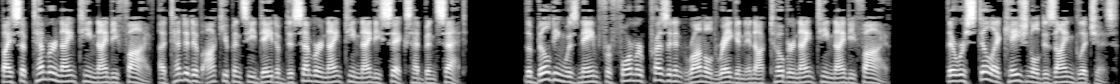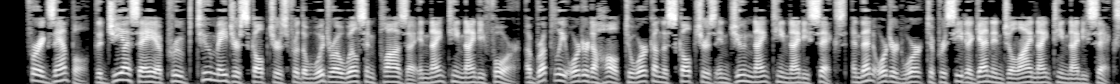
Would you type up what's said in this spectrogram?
By September 1995, a tentative occupancy date of December 1996 had been set. The building was named for former President Ronald Reagan in October 1995. There were still occasional design glitches. For example, the GSA approved two major sculptures for the Woodrow Wilson Plaza in 1994, abruptly ordered a halt to work on the sculptures in June 1996, and then ordered work to proceed again in July 1996.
